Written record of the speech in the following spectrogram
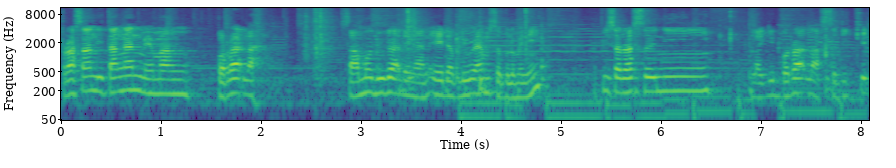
Perasaan di tangan memang berat lah. Sama juga dengan AWM sebelum ini. Tapi saya rasa ni lagi berat lah sedikit.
